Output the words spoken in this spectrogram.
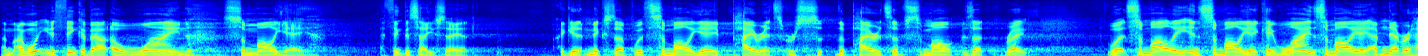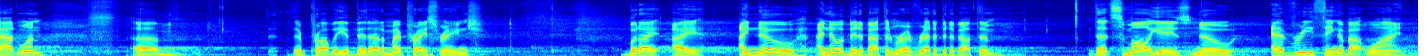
Um, I want you to think about a wine sommelier. I think that's how you say it. I get it mixed up with sommelier pirates or the pirates of Somal. Is that right? What Somali and sommelier? Okay, wine sommelier. I've never had one. Um, they're probably a bit out of my price range, but I, I, I know I know a bit about them, or I've read a bit about them. That sommeliers know everything about wine.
